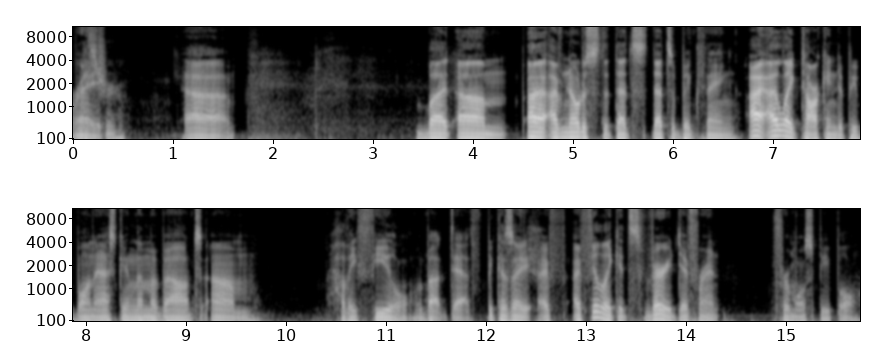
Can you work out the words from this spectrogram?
right That's true. Uh, but um, I, I've noticed that that's that's a big thing. I, I like talking to people and asking them about um, how they feel about death because I, I, f- I feel like it's very different for most people.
